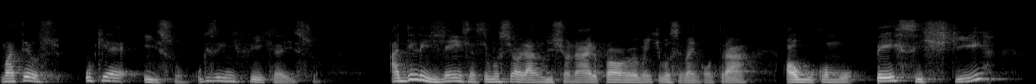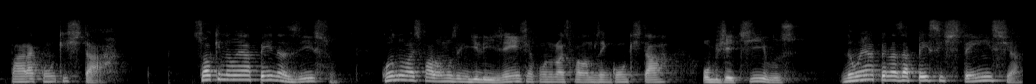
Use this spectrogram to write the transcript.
Mateus, o que é isso? O que significa isso? A diligência, se você olhar no dicionário, provavelmente você vai encontrar algo como persistir para conquistar. Só que não é apenas isso. Quando nós falamos em diligência, quando nós falamos em conquistar objetivos, não é apenas a persistência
